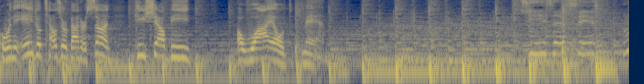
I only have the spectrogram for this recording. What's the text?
or when the angel tells her about her son, he shall be a wild man. Jesus is real.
